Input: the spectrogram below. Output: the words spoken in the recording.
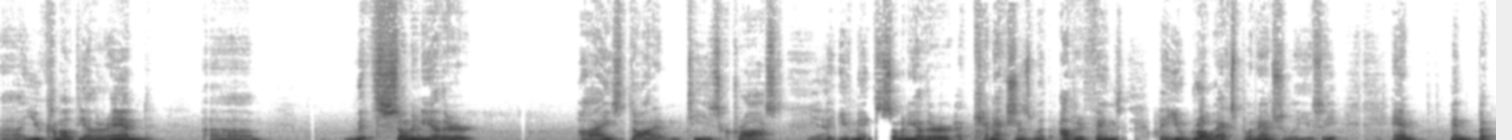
uh, you come out the other end uh, with so many other I's dotted and T's crossed yeah. that you've made so many other uh, connections with other things that you grow exponentially. You see, and and but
